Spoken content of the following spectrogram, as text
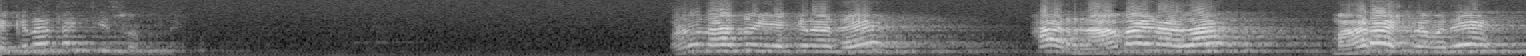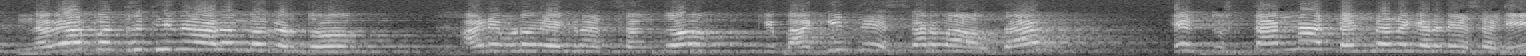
एकनाथांची स्वप्न आहे. म्हणून हा जो एकनाथ आहे हा रामायणाला महाराष्ट्रामध्ये नव्या पद्धतीने आरंभ करतो. आणि म्हणून एकनाथ सांगतो की बाकीचे सर्व अवतार हे दुष्टांना दंडन करण्यासाठी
